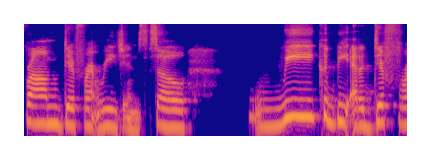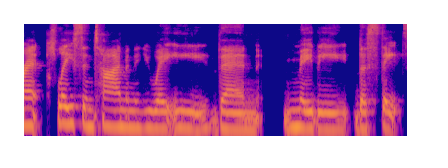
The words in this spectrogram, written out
from different regions. So we could be at a different place in time in the UAE than maybe the states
